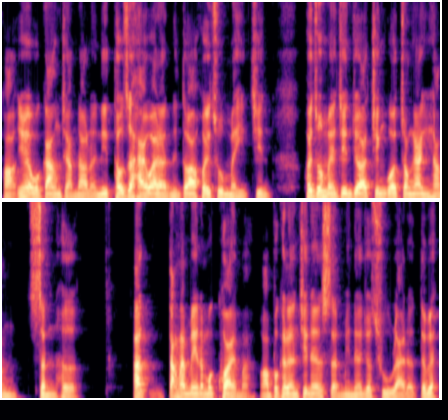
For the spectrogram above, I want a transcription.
好，因为我刚刚讲到了，你投资海外的，你都要汇出美金，汇出美金就要经过中央银行审核。啊，当然没那么快嘛，啊，不可能今天审，明天就出来了，对不对？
